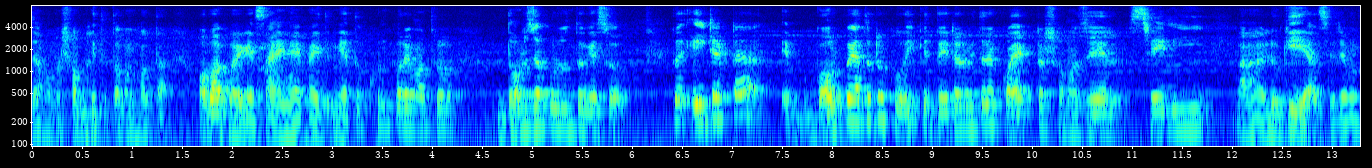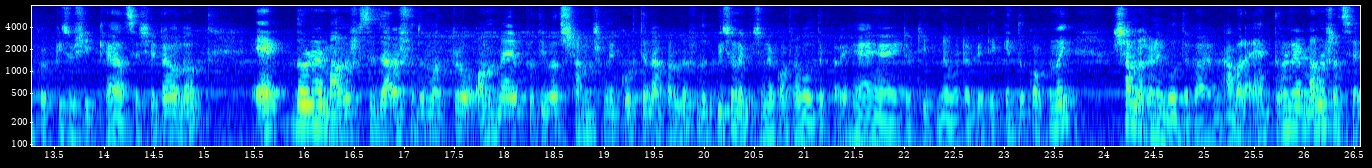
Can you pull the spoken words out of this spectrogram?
যাব না। সবাই তো তখন হতা, অবাক হয়ে গেছে। আয় হ্যাঁ ভাই, তুমি এতক্ষণ পরে মাত্র দরজা পর্যন্ত গেছো। তো এইটা একটা গল্প এতটুকুই, কিন্তু এটার ভিতরে কয়েকটা সমাজের শ্রেণি লুকিয়ে আছে। যেমন কিছু শিক্ষা আছে, সেটা হলো এক ধরনের মানুষ আছে যারা শুধুমাত্র অন্যায়ের প্রতিবাদ সামনাসামনি করতে না পারলেও শুধু পিছনে পিছনে কথা বলতে পারে। হ্যাঁ হ্যাঁ এটা ঠিক না, ওটা বেঠিক। কিন্তু কখনোই সামনাসামনি বলতে পারে না। আবার এক ধরনের মানুষ আছে,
